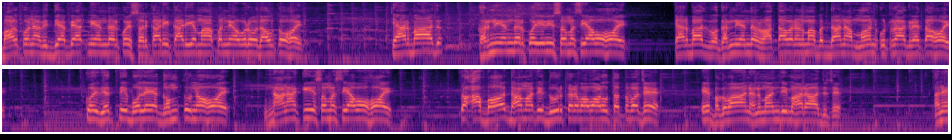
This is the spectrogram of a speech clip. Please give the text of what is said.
બાળકોના વિદ્યાભ્યાસની અંદર કોઈ સરકારી કાર્યમાં આપણને અવરોધ આવતો હોય. ત્યારબાદ ઘરની અંદર કોઈ એવી સમસ્યાઓ હોય ત્યારબાદ ઘરની અંદર વાતાવરણમાં બધાના મન ઉટરાગ રહેતા હોય. કોઈ વ્યક્તિ બોલે ગમતું ન હોય, નાણાકીય સમસ્યાઓ હોય, તો આ બધામાંથી દૂર કરવા વાળું તત્વ છે એ ભગવાન હનુમાનજી મહારાજ છે. અને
